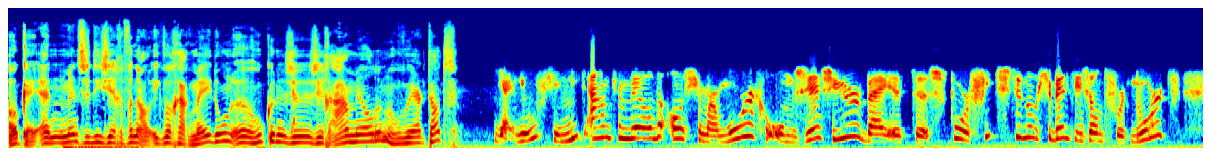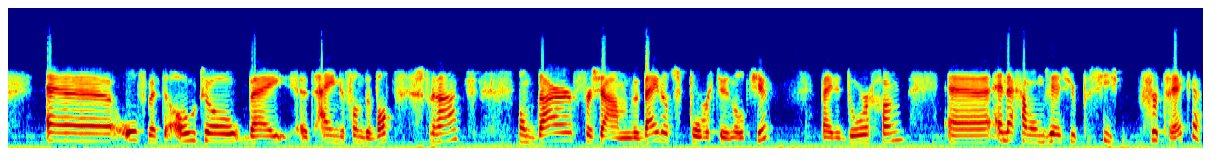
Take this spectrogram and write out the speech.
Oké, en mensen die zeggen van nou, ik wil graag meedoen. eh, hoe kunnen ze zich aanmelden? Hoe werkt dat? Ja, je hoeft je niet aan te melden als je maar morgen om 6 uur bij het eh, spoorfietstunneltje bent in Zandvoort Noord. Eh, of met de auto bij het einde van de Watstraat. Want daar verzamelen we bij dat spoortunneltje, bij de doorgang. Eh, en daar gaan we om 6 uur precies vertrekken.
